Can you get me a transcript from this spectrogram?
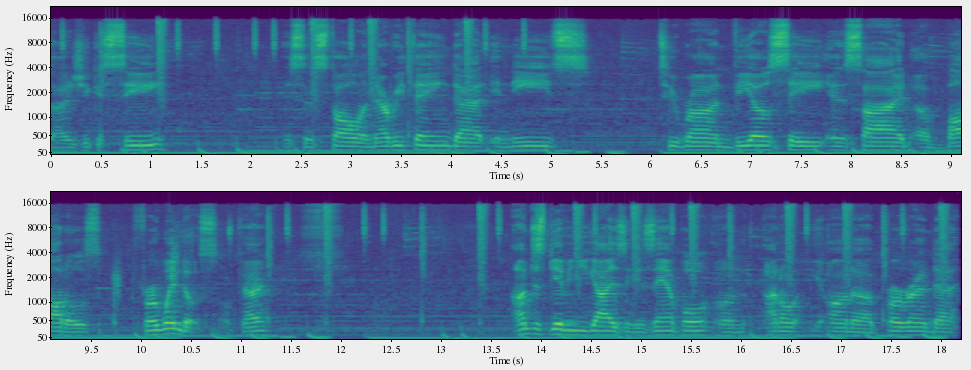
So as you can see, it's installing everything that it needs to run VLC inside of bottles for Windows, okay? I'm just giving you guys an example on I don't on a program that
